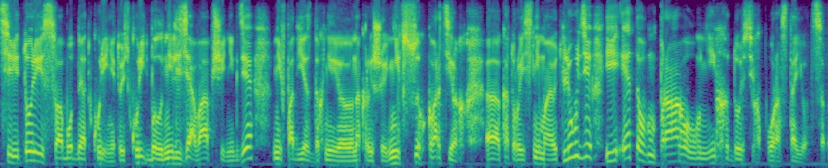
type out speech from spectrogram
территории, свободной от курения. То есть курить было нельзя вообще нигде, ни в подъездах, ни э, на крыше, ни в квартирах, э, которые снимают люди, и это право у них до сих пор остается.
